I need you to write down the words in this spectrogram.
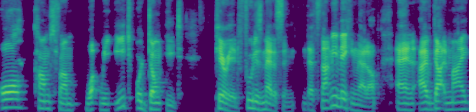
all comes from what we eat or don't eat period. Food is medicine. That's not me making that up. And i've gotten my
